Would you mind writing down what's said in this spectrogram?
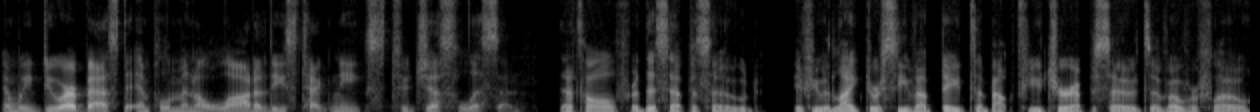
and we do our best to implement a lot of these techniques to just listen. That's all for this episode. If you would like to receive updates about future episodes of Overflow,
